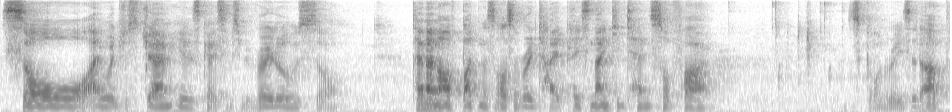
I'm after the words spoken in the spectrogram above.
So I would just jam here. This guy seems to be very loose. So 10 and off button is also very tight. Plays 19-10 so far. Let's go and raise it up.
